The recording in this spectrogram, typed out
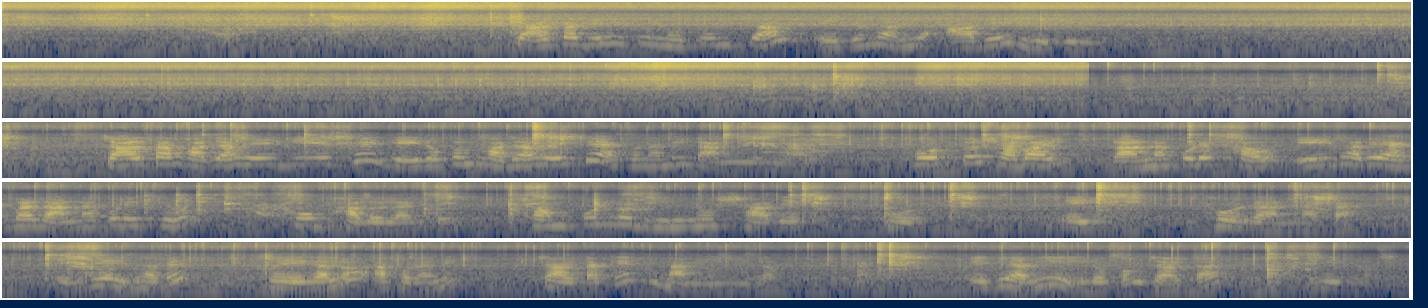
চালটা যেহেতু নতুন চাল, এই জন্য আমি আগে ভেজে নিচ্ছি। চালটা ভাজা হয়ে গিয়েছে, যে এইরকম ভাজা হয়েছে, এখন আমি নামিয়ে নেব। থোর তো সবাই রান্না করে খাও, এইভাবে একবার রান্না করে খেও, খুব ভালো লাগবে। সম্পূর্ণ ভিন্ন স্বাদের থোর এই থোর রান্নাটা। এই যে এইভাবে হয়ে গেল, এখন আমি চালটাকে নামিয়ে নিলাম। এই যে আমি এইরকম চালটা ভেজেছি।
